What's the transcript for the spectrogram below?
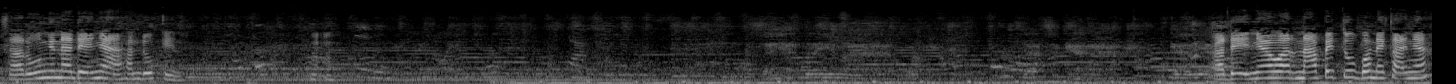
Sarungin adeknya, handukin. Adeknya warna apa itu bonekanya?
